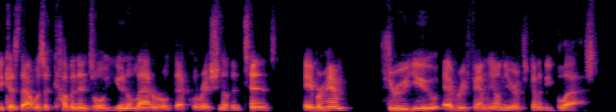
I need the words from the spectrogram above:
because that was a covenantal, unilateral declaration of intent. Abraham, through you, every family on the earth is going to be blessed.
